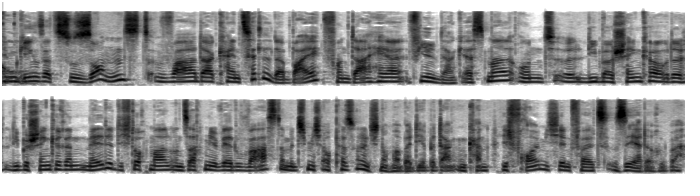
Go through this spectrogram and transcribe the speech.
im Gegensatz zu sonst war da kein Zettel dabei. Von daher vielen Dank erstmal und äh, lieber Schenker oder liebe Schenkerin, melde dich doch mal und sag mir, wer du warst, damit ich mich auch persönlich nochmal bei dir bedanken kann. Ich freue mich jedenfalls sehr darüber.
